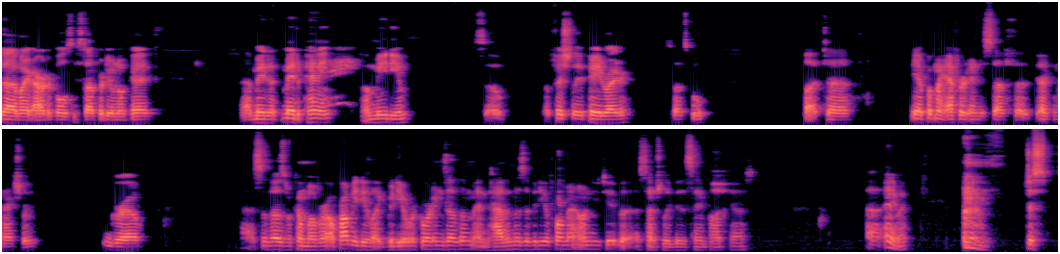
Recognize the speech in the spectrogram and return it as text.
know, uh, my articles and stuff are doing okay. I made a made a penny on Medium, so officially a paid writer, so that's cool. But uh, yeah, put my effort into stuff that I can actually grow. Uh, so those will come over. I'll probably do like video recordings of them and have them as a video format on YouTube, but essentially be the same podcast. Uh, anyway, just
